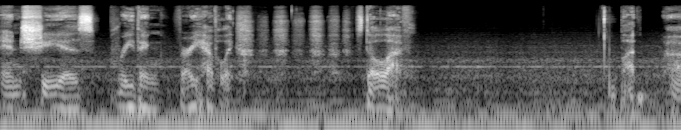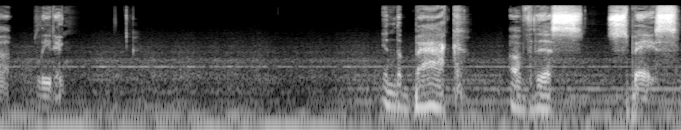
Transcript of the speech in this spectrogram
and she is breathing very heavily. Still alive, but uh, bleeding. In the back of this space,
